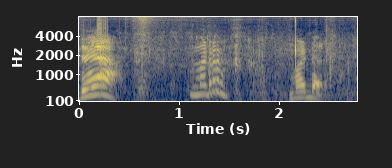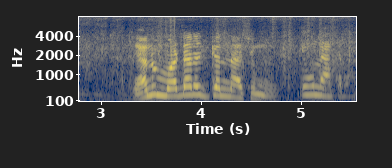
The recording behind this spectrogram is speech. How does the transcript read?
દયા. મર્ડર. મર્ડર. એનું મર્ડર જ કરી નાખ્યું હું. એવું ના કરાય.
